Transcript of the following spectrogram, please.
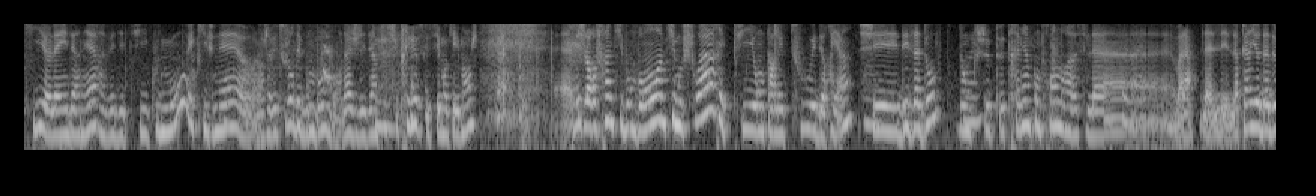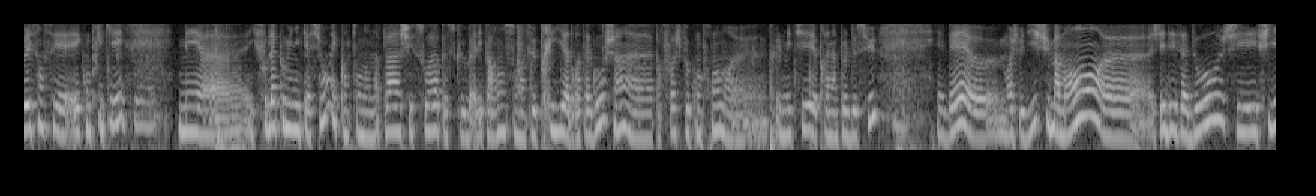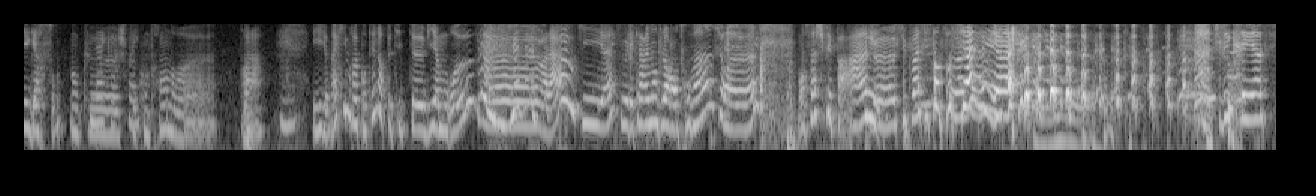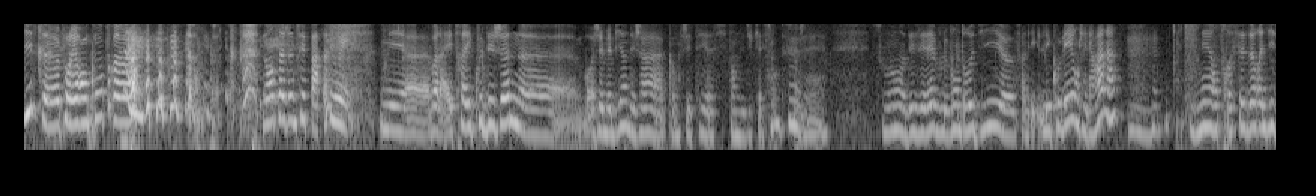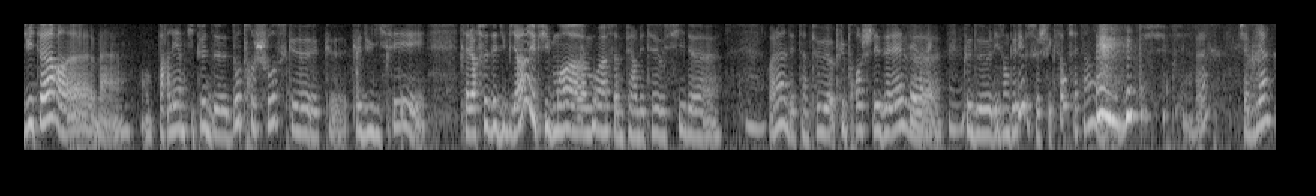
qui, l'année dernière, avaient des petits coups de mou et qui venaient. alors j'avais toujours des bonbons. Bon, là, je les ai un peu supprimés parce que c'est moi qui les mange. mais je leur offrais un petit bonbon, un petit mouchoir, et puis on parlait de tout et de rien. Chez des ados, donc je peux très bien comprendre, euh, la, voilà, la, la période d'adolescence est, compliquée, mais euh, il faut de la communication et quand on n'en a pas chez soi, parce que bah, les parents sont un peu pris à droite à gauche, hein, euh, parfois je peux comprendre que le métier prenne un peu le dessus. Et eh ben, moi je me dis, je suis maman, j'ai des ados, j'ai filles et garçons, donc je peux comprendre, voilà. Et il y en a qui me racontaient leur petite euh, vie amoureuse, euh, voilà, ou qui, hein, qui voulaient carrément que je leur en trouve un sur. euh, Bon, ça, je fais pas, hein, je suis pas assistante sociale, mais euh, je vais créer un site pour les rencontres. non, ça, je ne fais pas. Oui. Mais euh, voilà, être à l'écoute des jeunes, euh, bon, j'aimais bien déjà quand j'étais assistante d'éducation, parce que Mm. j'ai souvent des élèves le vendredi, euh, enfin les, les collés en général, hein, qui venaient entre 16h et 18h, euh, ben, on parlait un petit peu de- d'autres choses que, que, que du lycée, et ça leur faisait du bien, et puis moi, moi ça me permettait aussi de... Voilà, d'être un peu plus proche des élèves euh, Mhm. que de les engueuler, parce que je fais que ça en fait. hein. voilà, j'aime bien.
